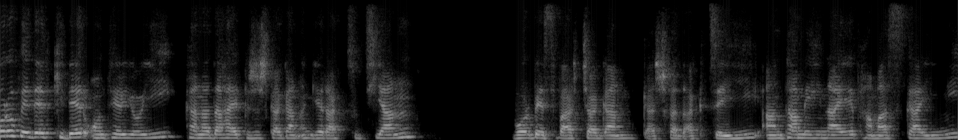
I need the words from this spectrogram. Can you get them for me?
որովհետև գիտեր Օնտարիոյի կանադահայ բժշկական ընկերակցության որպես վարչական աշխատակցեի անդամ էի նաև համասկայինի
